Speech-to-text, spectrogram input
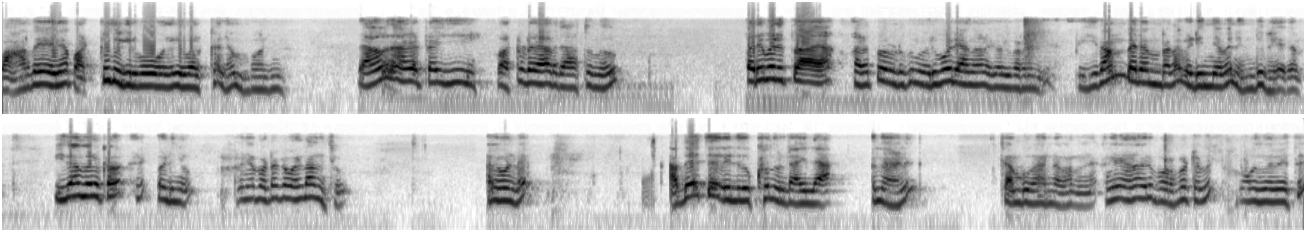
വാർദേന പട്ടുതുകിൽ പോലൊരു വർക്കലം പോൽ. രാമനാകട്ടെ ഈ പട്ടുടയാട് ചാർത്തുന്നത് പരിപരുത്തായ മരത്തോടെടുക്കുന്ന ഒരുപോലെയാണെന്നാണ് കവി പറഞ്ഞത് പീതാംബരം പട വെടിഞ്ഞവൻ എന്ത് ഭേദം? പീതാംബരമൊക്കെ വെടിഞ്ഞു. പിന്നെ പൊട്ടൊക്കെ വേണ്ടാന്ന് വെച്ചു. അതുകൊണ്ട് അദ്ദേഹത്തിന് വലിയ ദുഃഖമൊന്നും ഉണ്ടായില്ല എന്നാണ് കമ്പുകാരന്റെ പറഞ്ഞത്. അങ്ങനെയാണ് അവർ പുറപ്പെട്ടത്. പോകുന്ന സമയത്ത്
